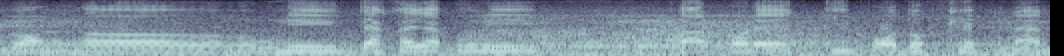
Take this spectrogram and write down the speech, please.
এবং উনি দেখা যাক উনি তারপরে কি পদক্ষেপ নেন।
